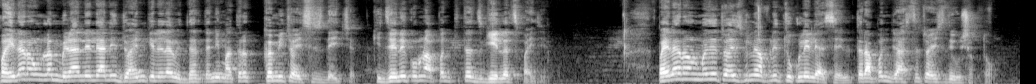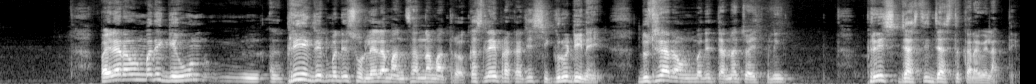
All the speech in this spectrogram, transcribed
पहिल्या राऊंडला मिळालेल्या आणि जॉईन केलेल्या विद्यार्थ्यांनी मात्र कमी चॉईसेस द्यायचे आहेत की जेणेकरून आपण तिथंच गेलंच पाहिजे. पहिल्या राऊंडमध्ये चॉईस फिलिंग आपली चुकलेली असेल तर आपण जास्त चॉईस देऊ शकतो. पहिल्या राऊंडमध्ये घेऊन फ्री एक्झिटमध्ये सोडलेल्या माणसांना मात्र कसल्याही प्रकारची सिक्युरिटी नाही. दुसऱ्या राऊंडमध्ये त्यांना चॉईस फिलिंग फ्रीज जास्तीत जास्त करावे लागते.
